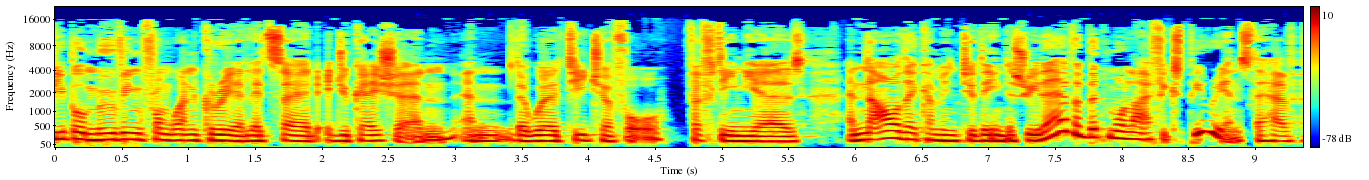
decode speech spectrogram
People moving from one career, let's say at education, and they were a teacher for 15 years, and now they come into the industry. They have a bit more life experience. They have,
